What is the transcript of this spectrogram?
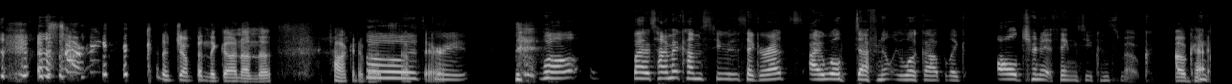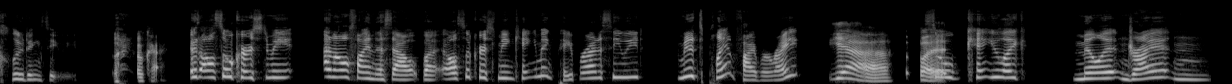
I'm sorry, kind of jumping the gun on the talking about oh, stuff that's there. great. well, by the time it comes to cigarettes, I will definitely look up like alternate things you can smoke, Okay, including seaweed. okay. It also occurs to me, and I'll find this out, but it also occurs to me, can't you make paper out of seaweed? I mean, it's plant fiber, right? Yeah, but so can't you like mill it and dry it and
